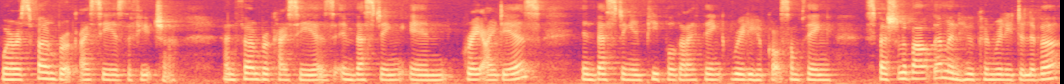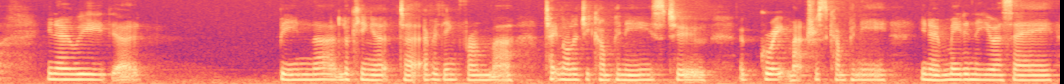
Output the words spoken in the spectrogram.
whereas Fernbrook I see as the future, and Fernbrook I see as investing in great ideas, investing in people that I think really have got something special about them and who can really deliver you know, we uh, been uh, looking at uh, everything from uh, technology companies to a great mattress company, you know, made in the USA,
